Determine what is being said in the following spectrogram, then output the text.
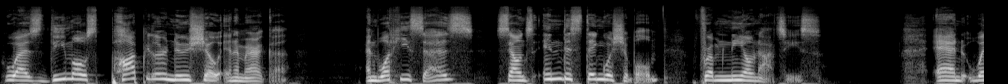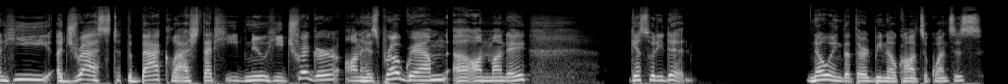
who has the most popular news show in America. And what he says sounds indistinguishable from neo Nazis. And when he addressed the backlash that he knew he'd trigger on his program uh, on Monday, guess what he did? Knowing that there'd be no consequences,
